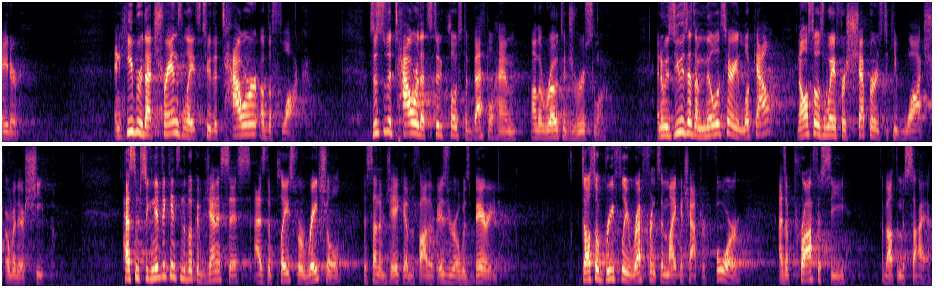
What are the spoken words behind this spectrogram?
Eder. In Hebrew, that translates to the tower of the flock. So this was a tower that stood close to Bethlehem on the road to Jerusalem. And it was used as a military lookout and also as a way for shepherds to keep watch over their sheep. It has some significance in the book of Genesis as the place where Rachel, the son of Jacob, the father of Israel, was buried. It's also briefly referenced in Micah chapter 4 as a prophecy about the Messiah.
